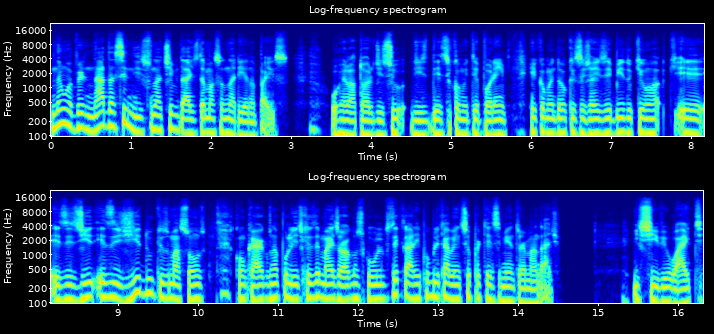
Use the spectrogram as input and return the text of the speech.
não haver nada sinistro na atividade da maçonaria no país. O relatório desse, desse comitê, porém, recomendou que seja exibido que, que exigido que os maçons com cargos na política e demais órgãos públicos declarem publicamente seu pertencimento à Irmandade. Steve White,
